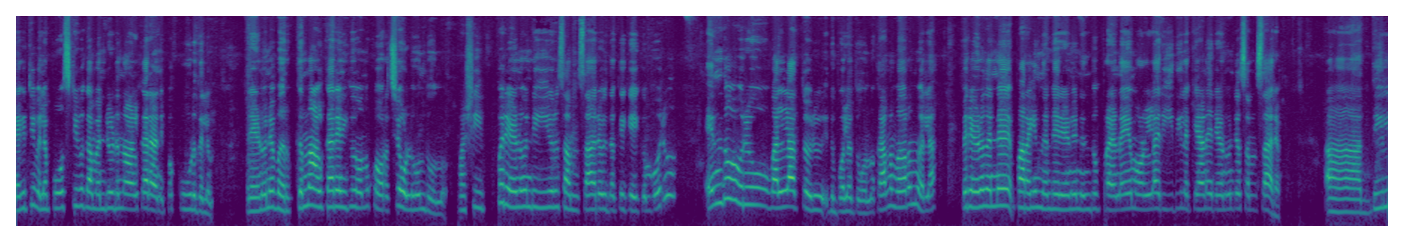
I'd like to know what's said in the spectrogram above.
നെഗറ്റീവ് അല്ല പോസിറ്റീവ് കമന്റ് ഇടുന്ന ആൾക്കാരാണ് ഇപ്പൊ കൂടുതലും. രേണുവിനെ വെറുക്കുന്ന ആൾക്കാരെ എനിക്ക് തോന്നുന്നു കുറച്ചേ ഉള്ളൂ എന്ന് തോന്നുന്നു. പക്ഷെ ഇപ്പൊ രേണുവിന്റെ ഈ ഒരു സംസാരം ഇതൊക്കെ കേൾക്കുമ്പോൾ ഒരു എന്തോ ഒരു വല്ലാത്ത ഒരു ഇതുപോലെ തോന്നുന്നു. കാരണം വേറൊന്നുമല്ല ഇപ്പൊ രേണു തന്നെ പറയുന്നുണ്ട് രേണുവിന് എന്തോ പ്രണയമുള്ള രീതിയിലൊക്കെയാണ് രേണുവിന്റെ സംസാരം. അതിൽ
